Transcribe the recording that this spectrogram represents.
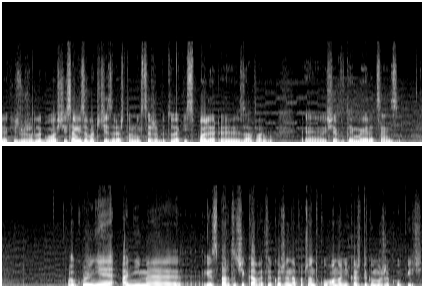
jakieś duże odległości. Sami zobaczycie zresztą, nie chcę, żeby tu jakiś spoiler e, zawarł e, się w tej mojej recenzji. Ogólnie anime jest bardzo ciekawe, tylko że na początku ono nie każdego może kupić.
